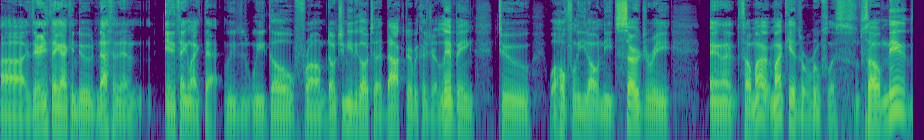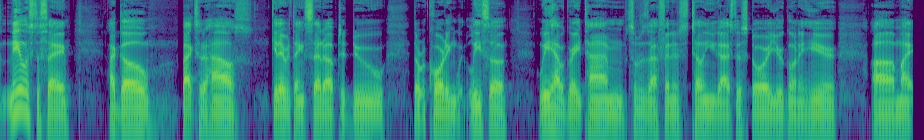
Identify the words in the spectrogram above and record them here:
uh, is there anything I can do? Nothing and anything like that. We we go from don't you need to go to a doctor because you're limping to well, hopefully you don't need surgery. And so my my kids are ruthless. So needless to say, I go back to the house, get everything set up to do the recording with Lisa we have a great time. As soon as I finish telling you guys this story, you're going to hear uh, my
